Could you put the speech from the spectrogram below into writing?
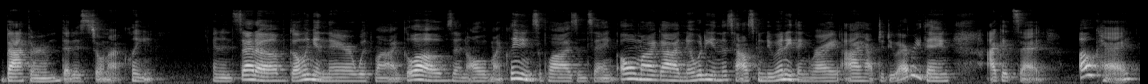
bathroom that is still not clean. And instead of going in there with my gloves and all of my cleaning supplies and saying, oh my God, nobody in this house can do anything right, I have to do everything, I could say, okay,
